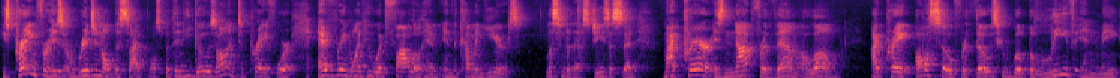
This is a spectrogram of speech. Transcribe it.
He's praying for his original disciples, but then he goes on to pray for everyone who would follow him in the coming years. Listen to this. Jesus said, My prayer is not for them alone. I pray also for those who will believe in me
